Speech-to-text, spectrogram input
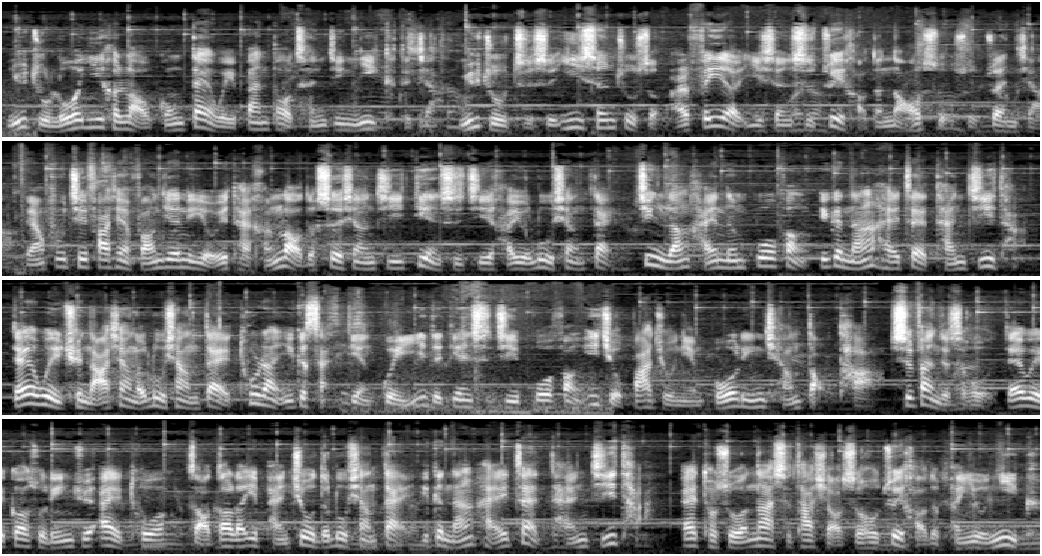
女主罗伊和老公戴维搬到曾经尼克的家。女主只是医生助手，而菲尔医生是最。最好的脑手术专家，两夫妻发现房间里有一台很老的摄像机、电视机，还有录像带，竟然还能播放一个男孩在弹吉他。戴维去拿下了录像带，突然一个闪电，诡异的电视机播放1989年柏林墙倒塌。吃饭的时候，戴维告诉邻居艾托，找到了一盘旧的录像带，一个男孩在弹吉他。艾托说那是他小时候最好的朋友尼克。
